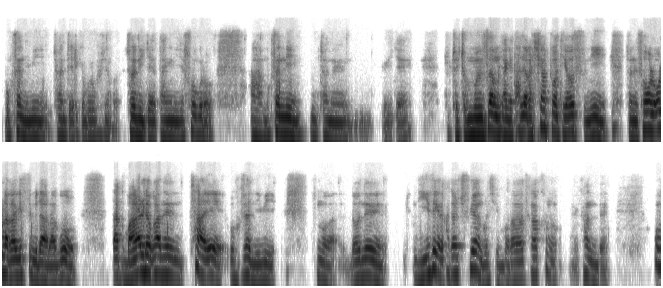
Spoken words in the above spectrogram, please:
목사님이 저한테 이렇게 물어보시는 거예요. 저는 이제 당연히 이제 속으로 아 목사님 저는 이제 제 전문성을 향해 달려갈 시간표가 되었으니 저는 서울 올라가겠습니다라고 딱 말하려고 하는 차에 목사님이 뭐 너는 네 인생에서 가장 중요한 것이 뭐라 생각하노? 이렇게 하는데 어,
